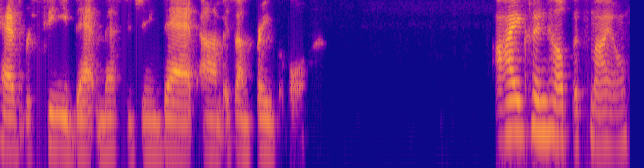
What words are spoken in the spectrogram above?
has received that messaging that um, is unfavorable. I couldn't help but smile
